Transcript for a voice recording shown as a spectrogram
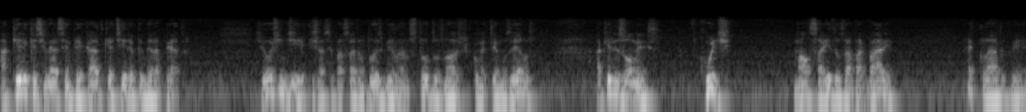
Aquele que estiver sem pecado, que atire a primeira pedra. Se hoje em dia, que já se passaram dois mil anos, todos nós cometemos erros, aqueles homens rude, mal saídos da barbárie, é claro que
